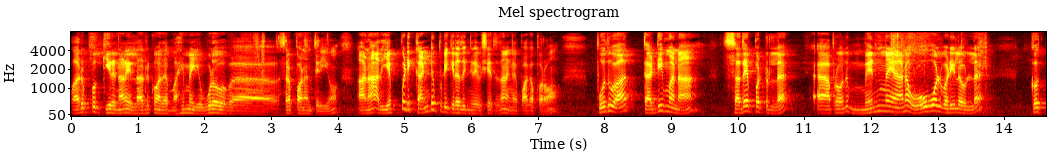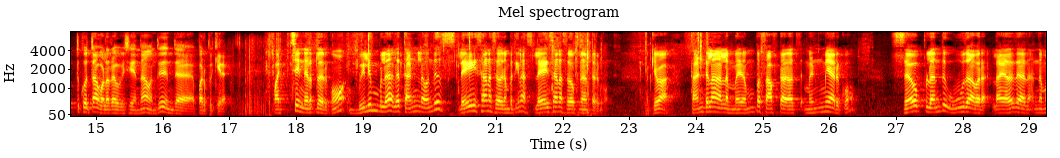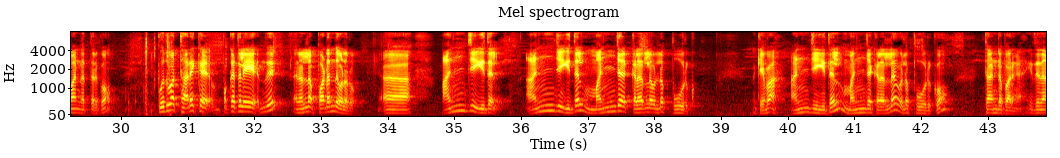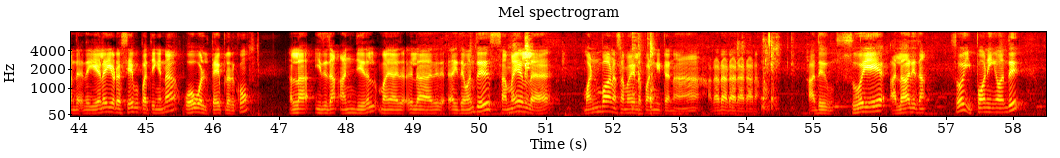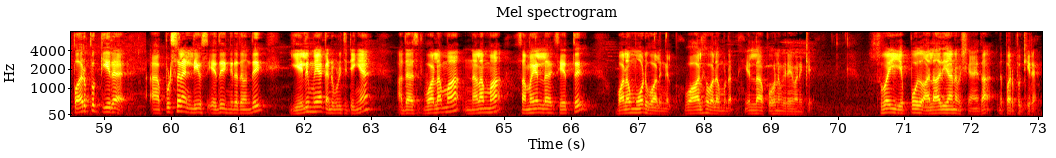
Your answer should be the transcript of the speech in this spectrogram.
பருப்பு கீரைனால எல்லாருக்கும் அந்த மகிமை எவ்வளோ அஹ், தெரியும். ஆனால் அது எப்படி கண்டுபிடிக்கிறதுங்கிற விஷயத்தை தான் நாங்கள் பார்க்க போகிறோம் பொதுவாக தடிமனாக சதைப்பட்டுள்ள அப்புறம் வந்து மென்மையான ஓவல் வடியில் உள்ள கொத்து கொத்தாக வளர விஷயந்தான் வந்து இந்த பருப்பு கீரை. பச்சை நிறத்தில் இருக்கும். விளிம்பில் இல்லை தண்ணில் வந்து லேசான சிவப்பு பார்த்திங்கன்னா லேசான சிவப்பு நிறத்தில் இருக்கும். ஓகேவா? தண்டுலாம் நல்ல மெ- ரொம்ப சாஃப்டாக மென்மையாக இருக்கும். சிவப்புலேருந்து ஊதா வர அதாவது அந்த மாதிரி நிறத்தில் இருக்கும். பொதுவாக தரைக்க பக்கத்துலேயே வந்து நல்லா படர்ந்து வளரும். அஞ்சு இதழ் அஞ்சு இதழ் மஞ்சள் கலரில் உள்ள பூ இருக்கும். ஓகேவா அஞ்சு இதழ் மஞ்சள் கலரில் உள்ள பூ இருக்கும். தண்டை பாருங்கள் இது அந்த இந்த இலையோட சேப்பு பார்த்திங்கன்னா ஓவல் டைப்பில் இருக்கும். நல்லா இதுதான் அஞ்சு இதழ் ம இல்லை இதை வந்து சமையலில் மண்பான சமையலில் பண்ணிட்டேன்னா அடாடாடாடாடா அது சுவையே அலாதி தான். ஸோ இப்போ நீங்கள் வந்து பருப்பு கீரை புட்சலன் லீவ்ஸ் எதுங்கிறத வந்து எளிமையாக கண்டுபிடிச்சிட்டிங்க. அதை வளமாக நலமாக சமையலில் சேர்த்து வளமோடு வாழுங்கள். வாழ்க வளமுடன். எல்லா புகழும் இறைவனுக்கு. சுவை எப்போதும் அலாதியான விஷயம் தான் இந்த பருப்பு கீரை.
